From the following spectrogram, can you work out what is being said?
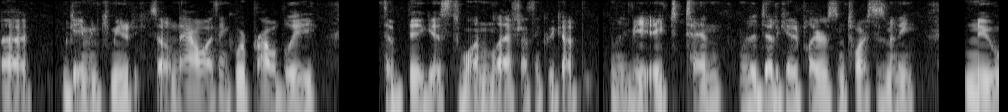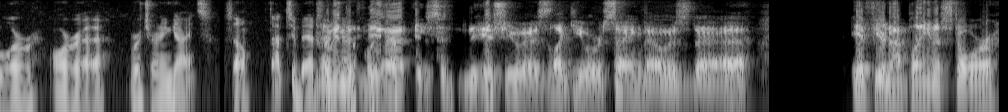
uh, gaming community. So now I think we're probably the biggest one left. I think we got maybe eight to ten really dedicated players and twice as many new or or uh, returning guides. So not too bad for I mean, the, the, uh, the issue is, like you were saying, though, is the uh, if you're not playing in a store,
